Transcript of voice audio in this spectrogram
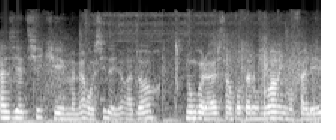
asiatiques et ma mère aussi d'ailleurs adore. Donc voilà, c'est un pantalon noir, il m'en fallait.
